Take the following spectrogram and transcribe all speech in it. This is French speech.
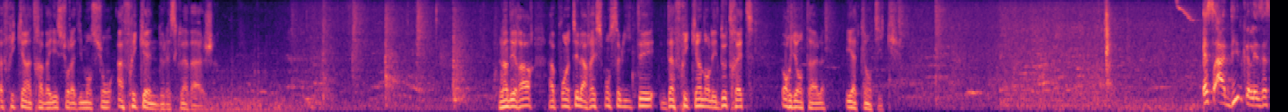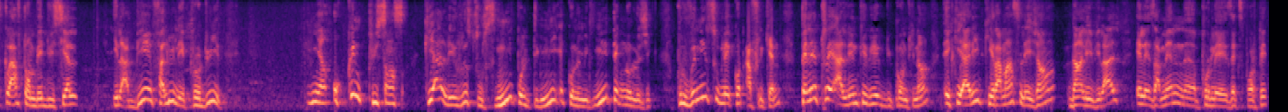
africains à travailler sur la dimension africaine de l'esclavage. L'un des rares a pointé la responsabilité d'Africains dans les deux traites, orientale et atlantique. Est-ce à dire que les esclaves tombaient du ciel Il a bien fallu les produire? Il n'y a aucune puissance qui a les ressources ni politiques, ni économiques, ni technologiques pour venir sur les côtes africaines, pénétrer à l'intérieur du continent et qui arrive, qui ramasse les gens dans les villages et les amène euh, pour les exporter.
